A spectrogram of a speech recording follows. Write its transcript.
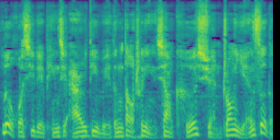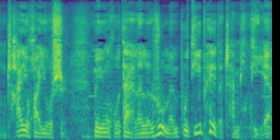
乐活系列凭借 LED 尾灯倒车影像、可选装颜色等差异化优势，为用户带来了入门不低配的产品体验。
